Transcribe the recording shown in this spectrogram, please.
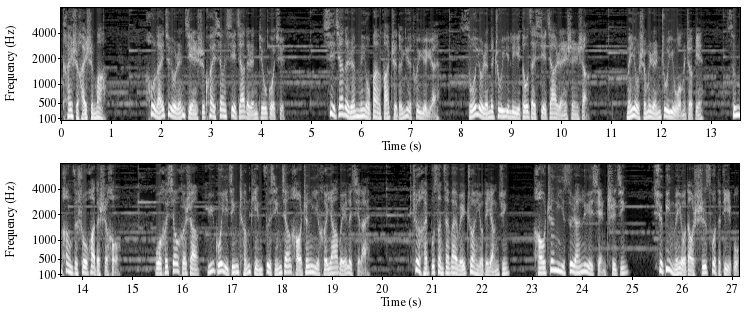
开始还是骂，后来就有人捡石块向谢家的人丢过去，谢家的人没有办法，只得越退越远。所有人的注意力都在谢家人身上，没有什么人注意我们这边。孙胖子说话的时候，我和萧和尚、雨果已经成品自行将郝正义和鸭围了起来。这还不算在外围转悠的杨军。郝正义虽然略显吃惊，却并没有到失措的地步。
